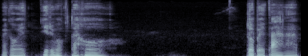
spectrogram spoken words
macOS 26 Tahoe ตัวเบต้านะครับ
